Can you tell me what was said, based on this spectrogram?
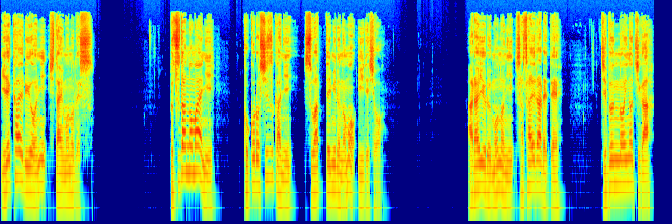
入れ替えるようにしたいものです。仏壇の前に心静かに座ってみるのもいいでしょう。あらゆるものに支えられて自分の命が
